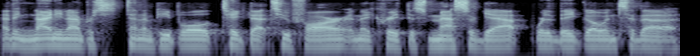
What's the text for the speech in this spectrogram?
I think 99% of people take that too far and they create this massive gap where they go into the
